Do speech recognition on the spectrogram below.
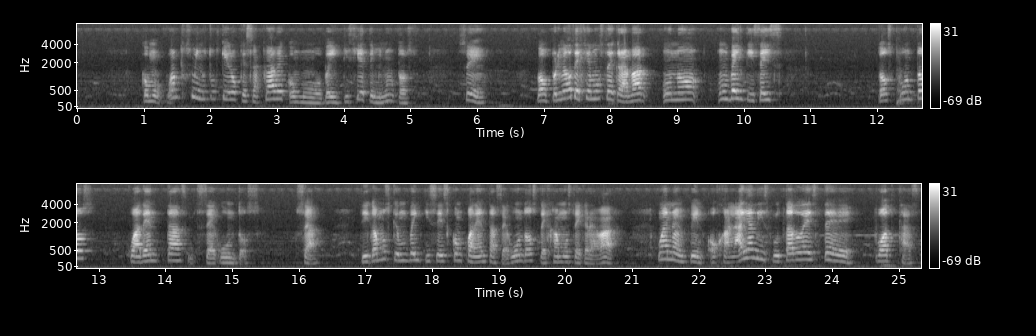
Como, ¿cuántos minutos quiero que se acabe? Como 27 minutos. Sí. Bueno, primero dejemos de grabar uno, un 26, dos puntos, 40 segundos. O sea, digamos que un 26 con 40 segundos dejamos de grabar. Bueno, en fin, ojalá hayan disfrutado este podcast.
